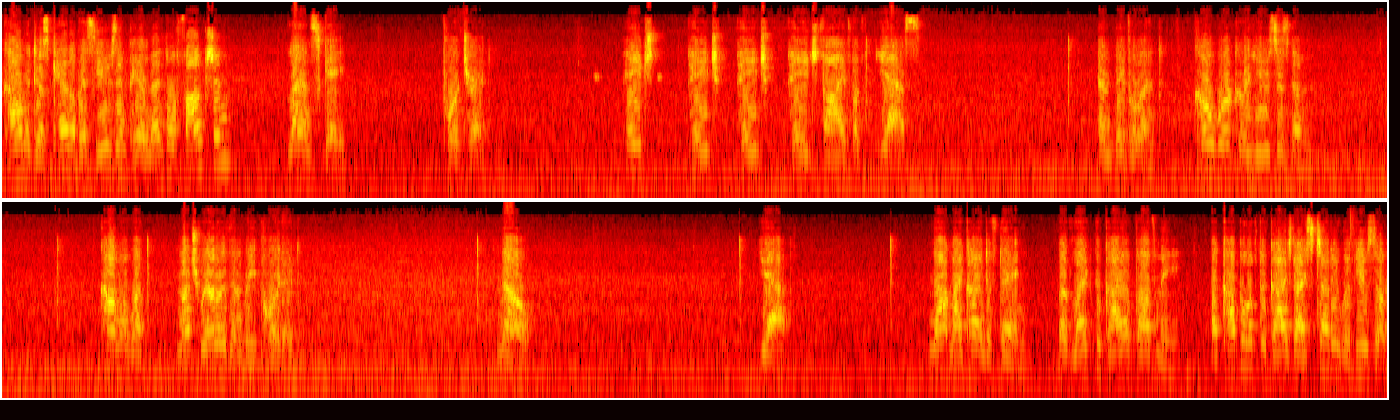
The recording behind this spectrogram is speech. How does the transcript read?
Comma does cannabis use impair mental function? Landscape. Portrait. Page, page, page, page 5 of yes. Ambivalent. Co-worker uses them. Comma what? Much rarer than reported. No. Yep. Not my kind of thing, but like the guy above me, a couple of the guys I study with use them.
